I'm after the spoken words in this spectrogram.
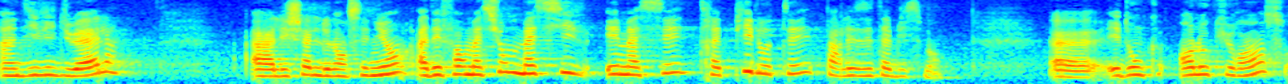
individuelles à l'échelle de l'enseignant à des formations massives et massées, très pilotées par les établissements. Euh, et donc, en l'occurrence,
